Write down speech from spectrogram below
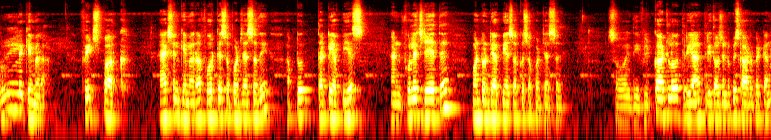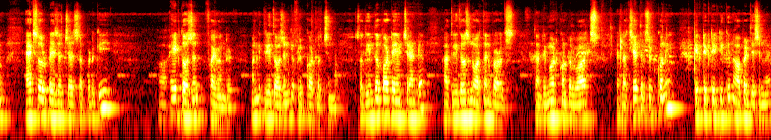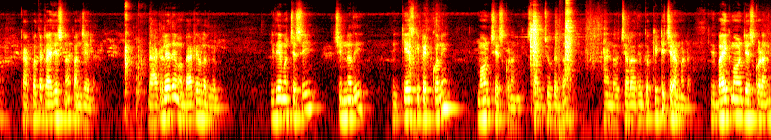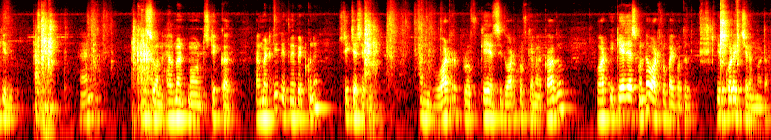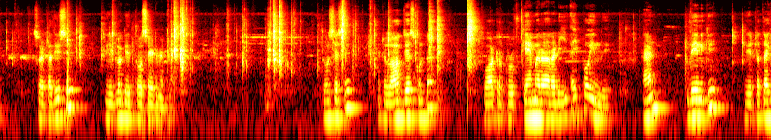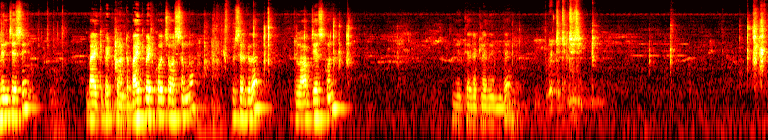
గుళ్ళె camera. Fit spark action camera four K support చేస్తుంది up to thirty FPS and full HD అయితే one twenty FPS వరకు support చేస్తుంది. So ఇది ఫ్లిప్కార్ట్లో three three thousand రూపీస్కి order పెట్టాను. యాక్చువల్ ప్రైస్ వచ్చేసప్పటికి ఎయిట్ థౌజండ్ ఫైవ్ హండ్రెడ్ మనకి త్రీ థౌజండ్కి ఫ్లిప్కార్ట్లో వచ్చింది. సో దీంతో పాటు ఏమి ఇచ్చారంటే ఆ త్రీ థౌజండ్ వర్త్ అని ప్రోడక్ట్స్ దాని రిమోట్ కంట్రోల్ వాచ్ ఇట్లా చేతికి చుట్టుకొని tick tick tick tick operate చేసినవే కాకపోతే ట్రై చేసిన పని చేయలేదు బ్యాటరీ లేదేమో బ్యాటరీ ఇవ్వలేదు కదా. ఇదేమొచ్చేసి చిన్నది కేస్కి పెట్టుకొని మౌంట్ చేసుకోవడానికి. సో అది చూపిద్దాం. అండ్ చాలా దీంతో కిట్ ఇచ్చాడు అనమాట ఇది బైక్ మౌంట్ చేసుకోవడానికి ఇది. And this one helmet mount sticker. హెల్మెట్కి నెత్తిమే పెట్టుకుని స్టిక్ చేసేది అండ్ వాటర్ ప్రూఫ్ కేస్ ఇది వాటర్ ప్రూఫ్ కెమెరా కాదు. వాట్ ఈ కేజ్ వేసుకుంటే వాటర్ ప్రూఫ్ అయిపోతుంది. ఇది కూడా ఇచ్చారనమాట సో ఇట్లా తీసి దీంట్లోకి తోసేయడం ఎట్లా తోసేసి ఇట్లా లాక్ చేసుకుంటే వాటర్ ప్రూఫ్ కెమెరా రెడీ అయిపోయింది. అండ్ దీనికి ఇట్లా తగిలించేసి బైక్ పెట్టుకోవాలంటే బైక్ పెట్టుకోవచ్చు వర్షంలో చూసారు కదా? ఇట్లా లాక్ చేసుకొని ఇది తిరగట్లేదు ఏమి ఇదే?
